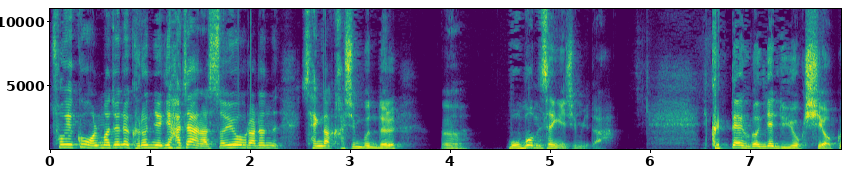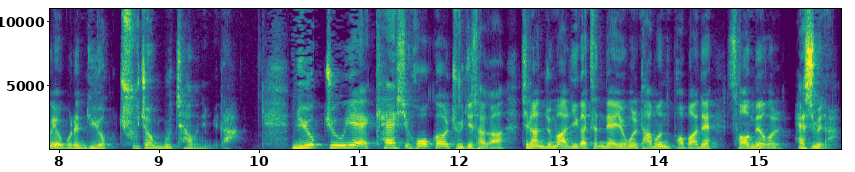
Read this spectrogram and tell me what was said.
송혜콩 얼마 전에 그런 얘기 하지 않았어요? 라는 생각하신 분들 어, 모범생이십니다. 그때 그건 이제 뉴욕시였고 요번엔 뉴욕 주정부 차원입니다. 뉴욕주의 캐시 호컬 주지사가 지난 주말 이 같은 내용을 담은 법안에 서명을 했습니다.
